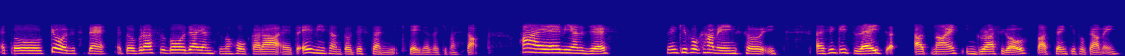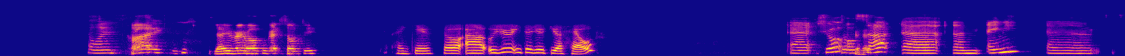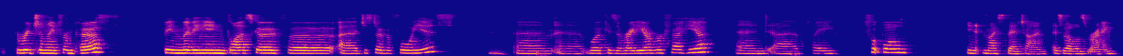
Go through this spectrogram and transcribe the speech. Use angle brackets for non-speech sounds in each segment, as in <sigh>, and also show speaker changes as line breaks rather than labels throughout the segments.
えっと、今日はですね、えっと、グラスゴージャイアンツの方から、えっと、エイミーさんとジェスさんに来ていただきました。Hi, Amy and Jess. Thank you for coming. So it's, I think it's late at night in Glasgow, but thank you for coming.
Hello.
Hi. Yeah, you're very welcome. Great to talk to you.
Thank you. So, uh, would you introduce yourself?
Uh, sure, I'll
Okay.
start. Uh, I'm Amy, um, originally from Perth. Been living in Glasgow for uh, just over four years. Um, uh, work as a radiographer here and uh, play football in my spare time as well as running.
